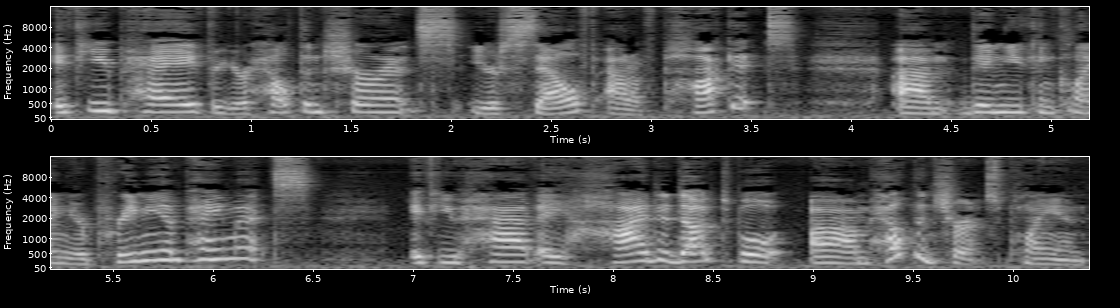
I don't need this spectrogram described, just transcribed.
If you pay for your health insurance yourself out of pocket, um, then you can claim your premium payments. If you have a high deductible um, health insurance plan,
